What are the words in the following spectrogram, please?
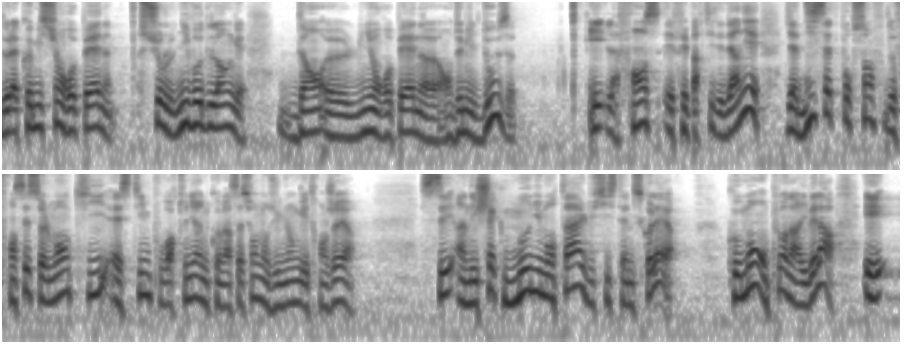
de la Commission européenne sur le niveau de langue dans l'Union européenne en 2012. Et la France fait partie des derniers. Il y a 17% de Français seulement qui estiment pouvoir tenir une conversation dans une langue étrangère c'est un échec monumental du système scolaire. Comment on peut en arriver là? Et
